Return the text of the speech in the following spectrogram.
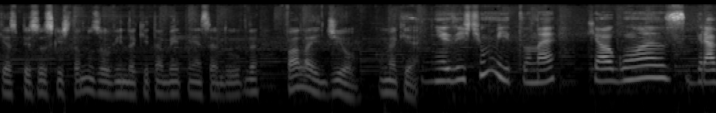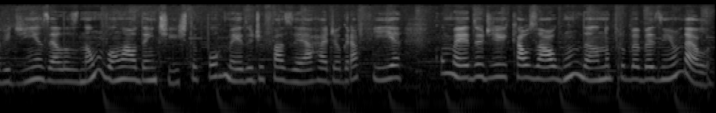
que as pessoas que estão nos ouvindo aqui também têm essa dúvida. Fala aí, Dio, como é que é? Existe um mito, né? Que algumas gravidinhas elas não vão ao dentista por medo de fazer a radiografia, com medo de causar algum dano para o bebezinho dela.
